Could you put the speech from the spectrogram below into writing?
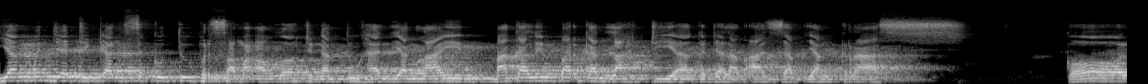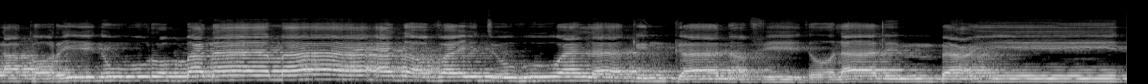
yang menjadikan sekutu bersama Allah dengan Tuhan yang lain maka lemparkanlah dia ke dalam azab yang keras. Qala qarinu rabbana ma adghaituhu walakin kana fi dhalalin ba'id.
